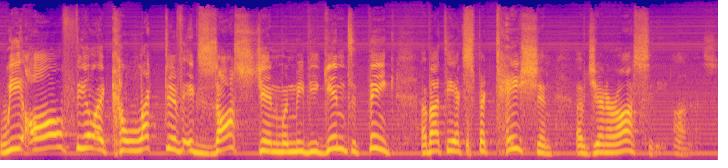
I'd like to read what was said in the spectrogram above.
we all feel a collective exhaustion when we begin to think about the expectation of generosity on us.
